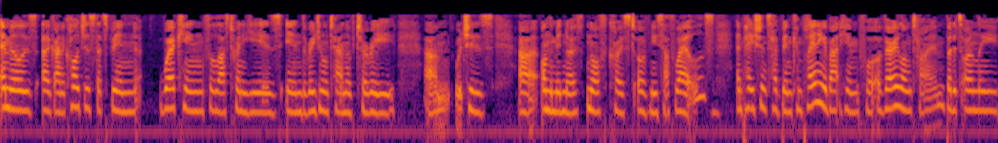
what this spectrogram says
Emil is a gynecologist that's been working for the last 20 years in the regional town of Taree, um, which is uh, on the mid north coast of New South Wales. And patients have been complaining about him for a very long time, but it's only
